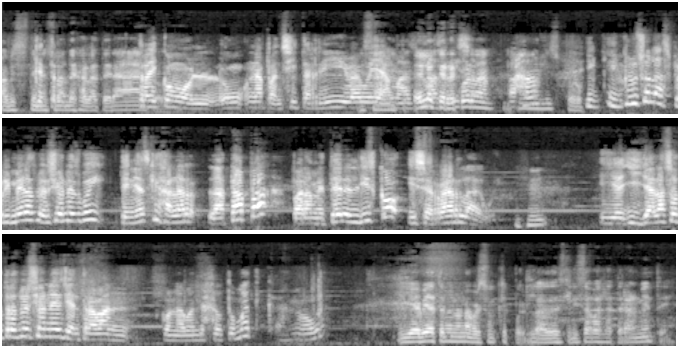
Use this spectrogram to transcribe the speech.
A, veces tiene su bandeja lateral. Trae o- como una pancita arriba, güey, ya más. Es lo más que liso. recuerdan. Ajá, liso, pero- incluso las primeras versiones, güey, tenías que jalar la tapa para meter el disco y cerrarla, güey. Y, y ya las otras versiones ya entraban con la bandeja automática, ¿no, güey? Y había también una versión que pues la deslizabas lateralmente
